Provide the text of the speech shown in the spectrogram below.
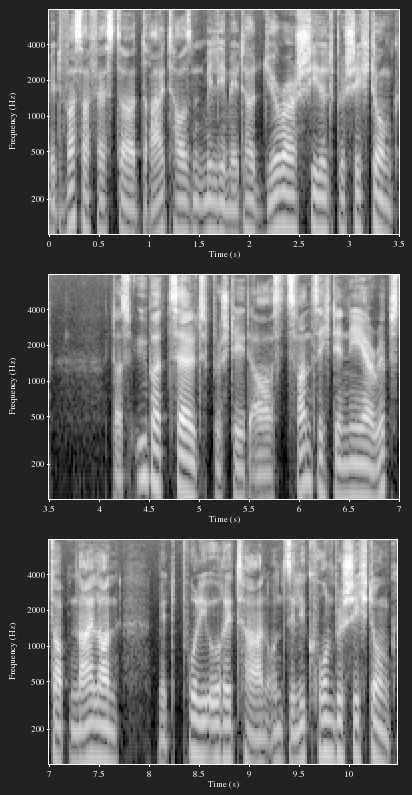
mit wasserfester 3000 mm Durashield Beschichtung. Das Überzelt besteht aus 20 Denier Ripstop Nylon mit Polyurethan und Silikonbeschichtung.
